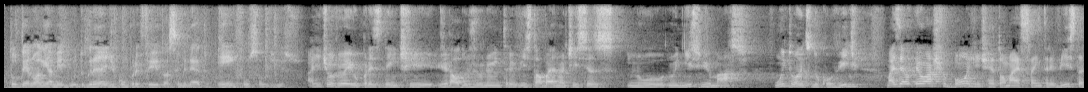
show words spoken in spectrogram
Estou tendo um alinhamento muito grande com o prefeito Assemineto em função disso. A gente ouviu aí o presidente Geraldo Júnior em entrevista ao Bahia Notícias no, no início de março, muito antes do Covid, mas eu, eu acho bom a gente retomar essa entrevista,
